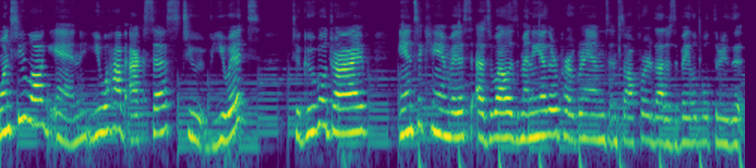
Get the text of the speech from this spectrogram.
Once you log in, you will have access to View It, to Google Drive, and to Canvas, as well as many other programs and software that is available through the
